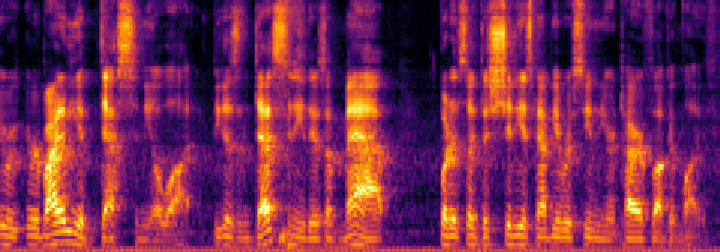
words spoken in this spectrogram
it, re- it reminded me of Destiny a lot because in Destiny there's a map, but it's like the shittiest map you ever seen in your entire fucking life.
